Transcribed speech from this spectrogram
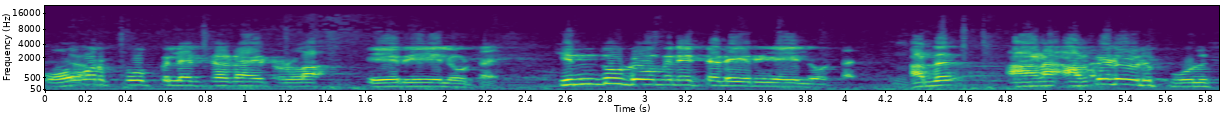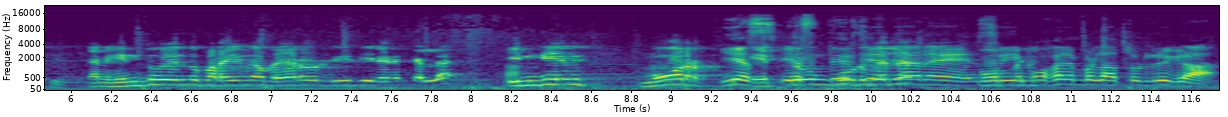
ഓവർ പോപ്പുലേറ്റഡ് ആയിട്ടുള്ള ഏരിയയിലോട്ട് ഹിന്ദു ഡോമിനേറ്റഡ് ഏരിയയിലോട്ട് അത് ആണ് അവരുടെ ഒരു പോളിസി ഞാൻ ഹിന്ദു എന്ന് പറയുന്ന വേറൊരു രീതിയിൽ എടുക്കല്ല ഇന്ത്യൻസ് മോർ ഏറ്റവും കൂടുതൽ മോഹനപിള്ള തുടരുക.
